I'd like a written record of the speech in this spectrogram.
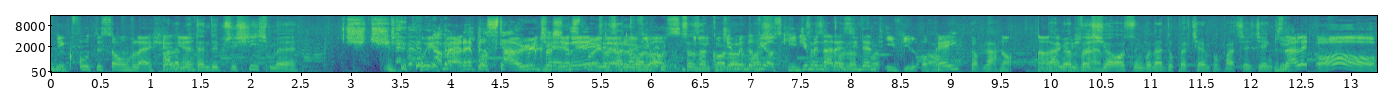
Bigfooty są w lesie, Ale nie? my tędy przyszliśmy. Kamerę postawił Idziemy do Co za kolor? wioski, Co za kolor idziemy do wioski, idziemy na Resident? Evil, okej? dobra. No, no Damian, tak weź myślałem. się odsuń, bo na dupę chciałem popatrzeć, dzięki. Znale... O!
